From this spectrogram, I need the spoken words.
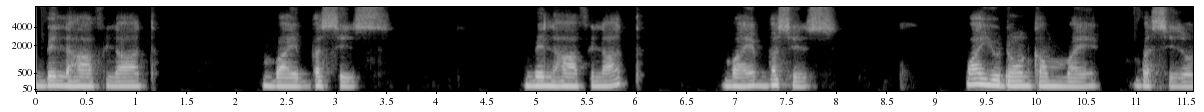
bilhafilat, by buses بالحافلات by buses why you don't come by buses or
